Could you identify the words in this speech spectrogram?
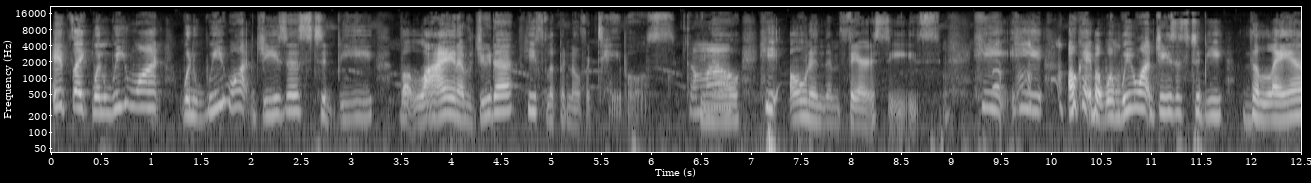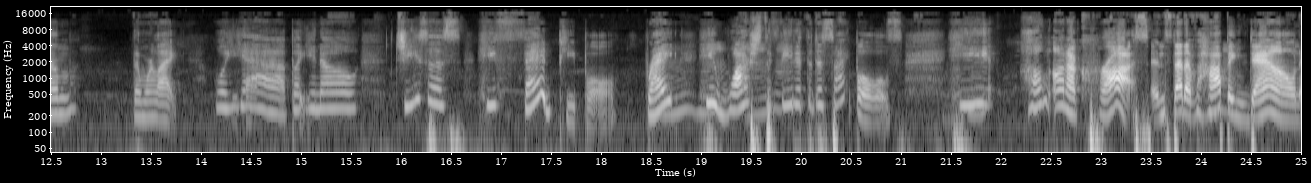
It's like when we want when we want Jesus to be the Lion of Judah, he flipping over tables. Come you on. know, he owning them Pharisees. He he. Okay, but when we want Jesus to be the Lamb, then we're like, well, yeah, but you know, Jesus, he fed people, right? He mm-hmm. washed the mm-hmm. feet of the disciples. He mm-hmm. Hung on a cross instead of hopping mm-hmm. down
